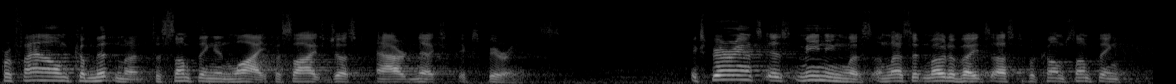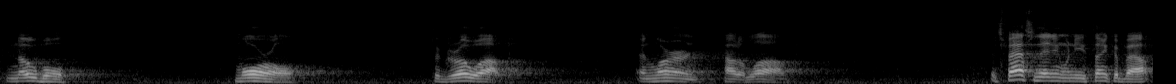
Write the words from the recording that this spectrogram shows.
profound commitment to something in life besides just our next experience. Experience is meaningless unless it motivates us to become something noble, moral, to grow up and learn how to love. It's fascinating when you think about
